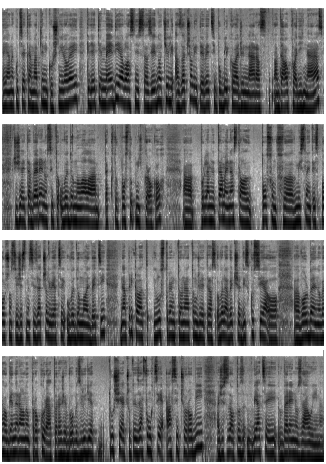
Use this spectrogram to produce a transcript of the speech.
Jana Kuciaka a Martiny Kušnírovej, keď aj tie médiá vlastne sa zjednotili a začali tie veci publikovať že naraz a dávkovať ich naraz. Čiže aj tá verejnosť si to uvedomovala takto v postupných krokoch. A podľa mňa tam aj nastal posun v, v myslení tej spoločnosti, že sme si začali viacej uvedomovať veci. Napríklad ilustrujem to na tom, že je teraz oveľa väčšia diskusia o voľbe nového generálneho prokurátora, že vôbec ľudia tušia, čo to je za funkcie, asi čo robí a že sa o to viacej verejnosť zaujíma.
